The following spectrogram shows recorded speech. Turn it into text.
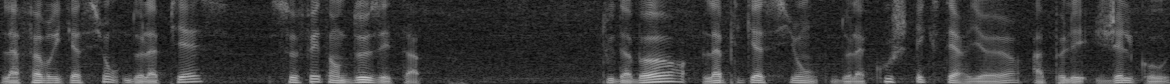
La fabrication de la pièce se fait en deux étapes. Tout d'abord, l'application de la couche extérieure appelée gel coat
